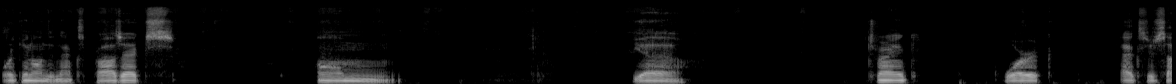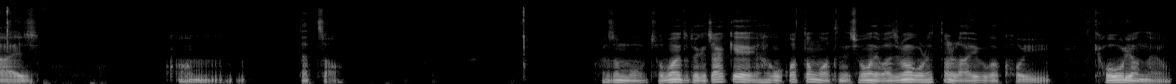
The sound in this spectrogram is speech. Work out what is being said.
working on the next projects. Um, yeah. Drink, work, exercise. Um, that's all. 그래서 뭐 저번에도 되게 짧게 하고 껐던 것 같은데 저번에 마지막으로 했던 라이브가 거의 겨울이었나요?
